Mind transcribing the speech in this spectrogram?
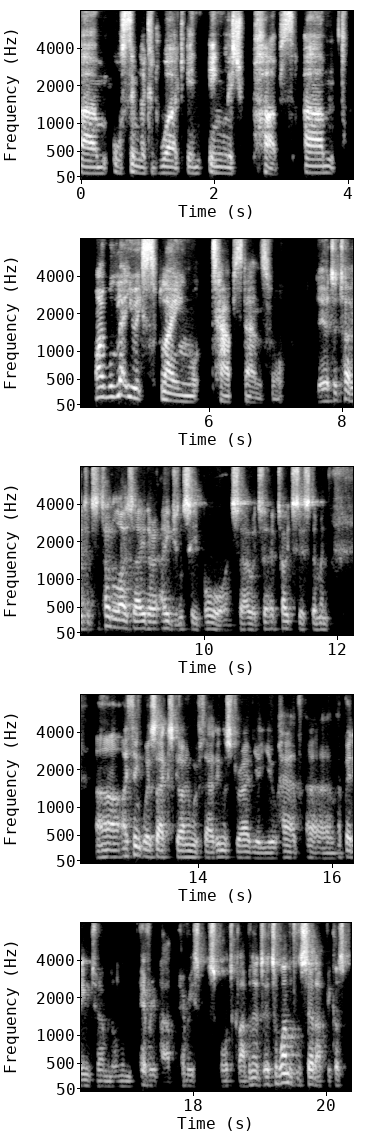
um, or similar could work in English pubs. Um, I will let you explain what TAB stands for. Yeah, it's a tote. It's a totalisator agency board. So it's a, a tote system. And uh, I think where Zach's going with that, in Australia, you have uh, a betting terminal in every pub, every sports club. And it's, it's a wonderful setup because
